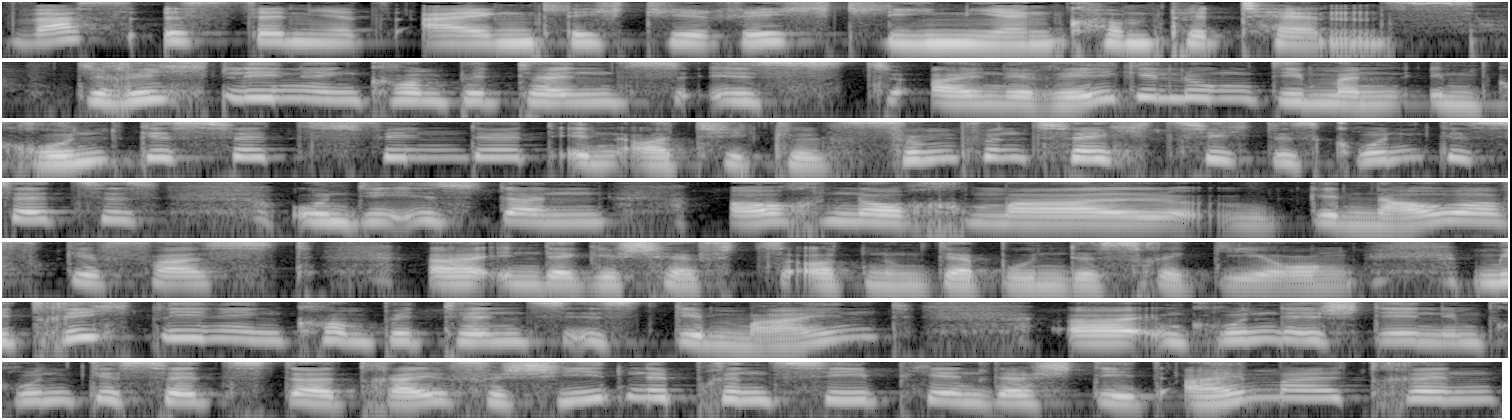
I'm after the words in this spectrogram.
Was ist denn jetzt eigentlich die Richtlinienkompetenz? Die Richtlinienkompetenz ist eine Regelung, die man im Grundgesetz findet, in Artikel 65 des Grundgesetzes, und die ist dann auch noch mal genauer gefasst äh, in der Geschäftsordnung der Bundesregierung. Mit Richtlinienkompetenz ist gemeint, äh, im Grunde stehen im Grundgesetz da drei verschiedene Prinzipien. Da steht einmal drin,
